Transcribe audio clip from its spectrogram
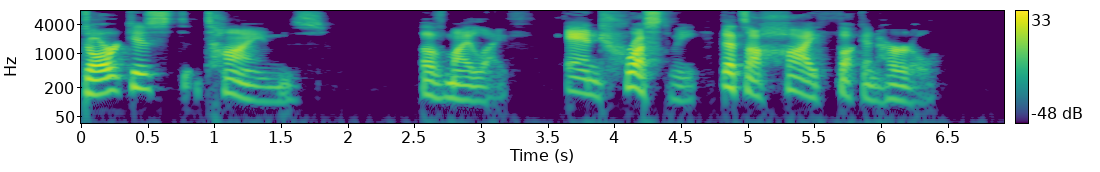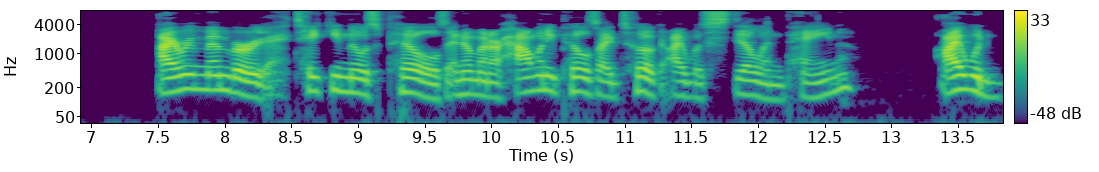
darkest times of my life. And trust me, that's a high fucking hurdle. I remember taking those pills, and no matter how many pills I took, I was still in pain. I would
